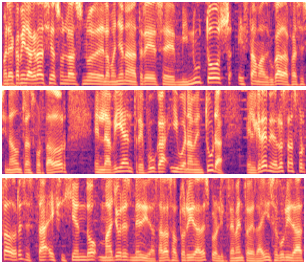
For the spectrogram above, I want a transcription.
María Camila, gracias. Son las 9 de la mañana a 3 minutos. Esta madrugada fue asesinado un transportador en la vía entre Buga y Buenaventura. El gremio de los transportadores está exigiendo mayores medidas a las autoridades por el incremento de la inseguridad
